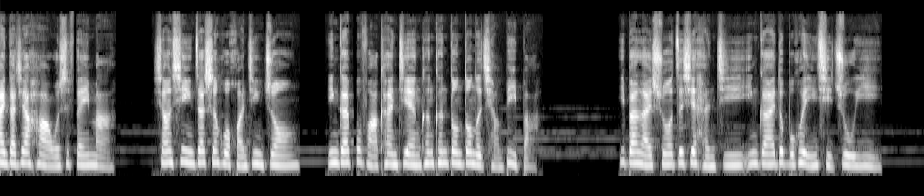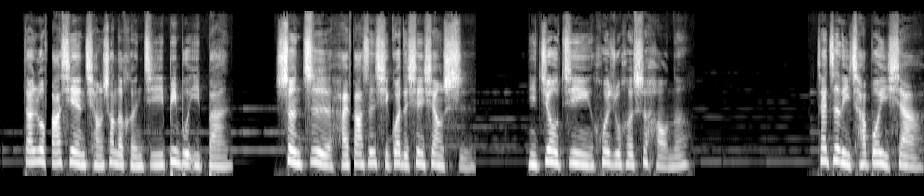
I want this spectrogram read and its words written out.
嗨，大家好，我是飞马。相信在生活环境中，应该不乏看见坑坑洞洞的墙壁吧？一般来说，这些痕迹应该都不会引起注意。但若发现墙上的痕迹并不一般，甚至还发生奇怪的现象时，你究竟会如何是好呢？在这里插播一下，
